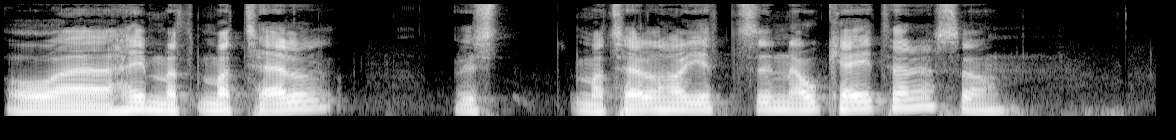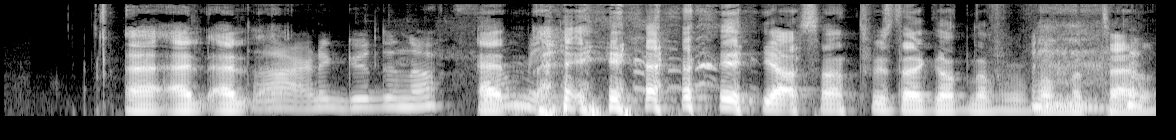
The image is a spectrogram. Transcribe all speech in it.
Og uh, hei, Mattel Hvis Mattel har gitt sin OK til det, så uh, jeg- jeg- Da er det good enough for for me. ja, sant. Hvis det er godt nok for, for Mattel,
